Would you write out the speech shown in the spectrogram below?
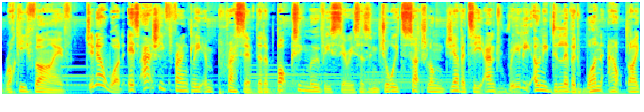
Rocky 5. Do you know what? It's actually frankly impressive that a boxing movie series has enjoyed such longevity and really only delivered one outright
